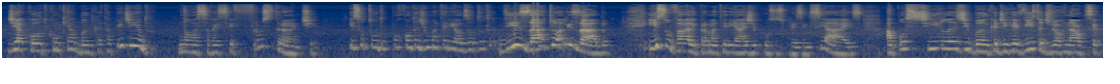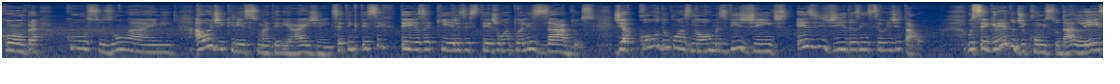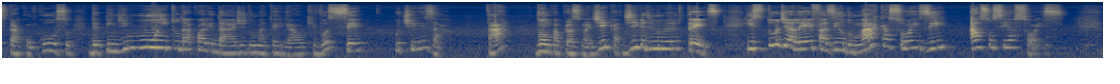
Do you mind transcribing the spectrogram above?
de acordo com o que a banca está pedindo. Nossa, vai ser frustrante. Isso tudo por conta de um material desatualizado. Isso vale para materiais de cursos presenciais, apostilas de banca de revista de jornal que você compra, cursos online. Ao adquirir esses materiais, gente, você tem que ter certeza que eles estejam atualizados, de acordo com as normas vigentes exigidas em seu edital. O segredo de como estudar leis para concurso depende muito da qualidade do material que você utilizar, tá? Vamos para a próxima dica? Dica de número 3. Estude a lei fazendo marcações e associações.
